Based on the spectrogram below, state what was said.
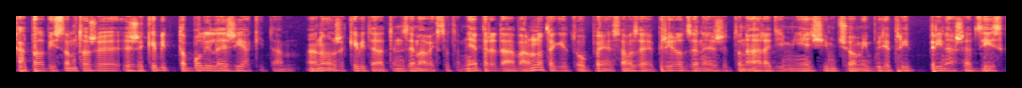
Chápal by som to, že, že keby to boli ležiaky tam, áno, že keby teda ten zemavek sa tam nepredával, no tak je to úplne samozrejme prirodzené, že to nahradím niečím, čo mi bude pri, prinášať zisk,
